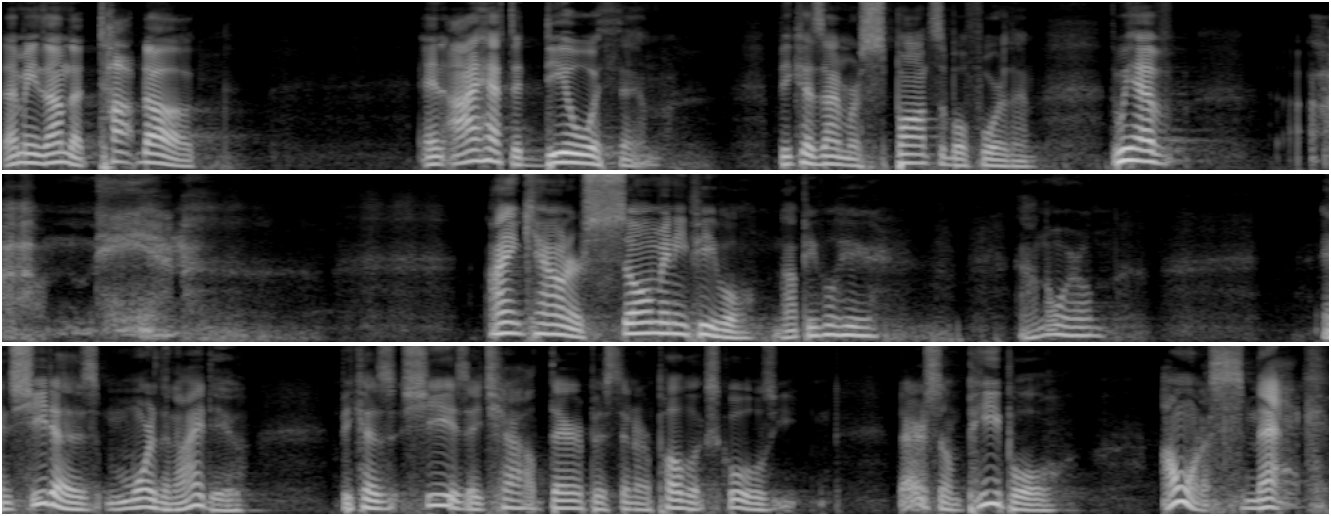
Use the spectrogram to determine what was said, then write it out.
That means I'm the top dog. And I have to deal with them because I'm responsible for them. We have, oh man, I encounter so many people, not people here, out in the world, and she does more than I do because she is a child therapist in our public schools. There are some people I want to smack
